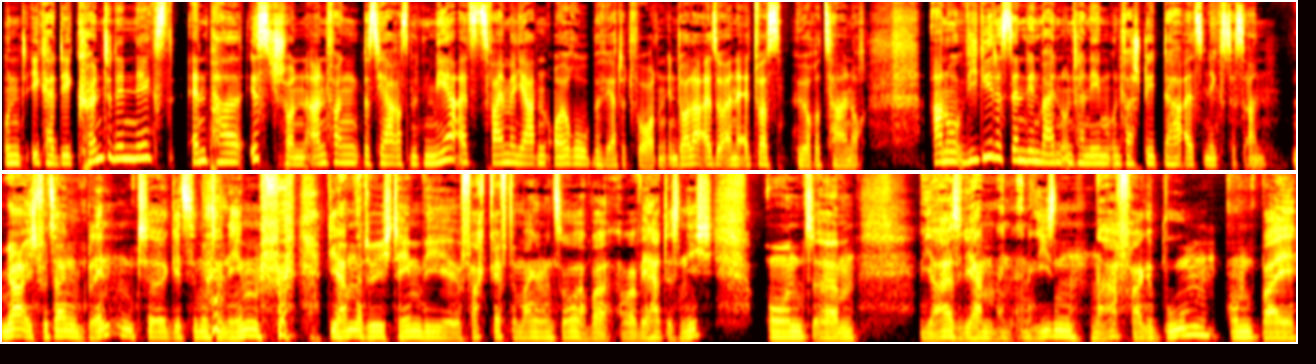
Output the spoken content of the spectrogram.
Und EKD könnte demnächst, Enpal ist schon Anfang des Jahres mit mehr als zwei Milliarden Euro bewertet worden. In Dollar also eine etwas höhere Zahl noch. Arno, wie geht es denn den beiden Unternehmen und was steht da als nächstes an? Ja, ich würde sagen, blendend äh, geht es den Unternehmen. Die haben natürlich Themen wie Fachkräftemangel und so, aber, aber wer hat es nicht? Und ähm, ja, also die haben einen, einen riesen Nachfrageboom. Und bei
